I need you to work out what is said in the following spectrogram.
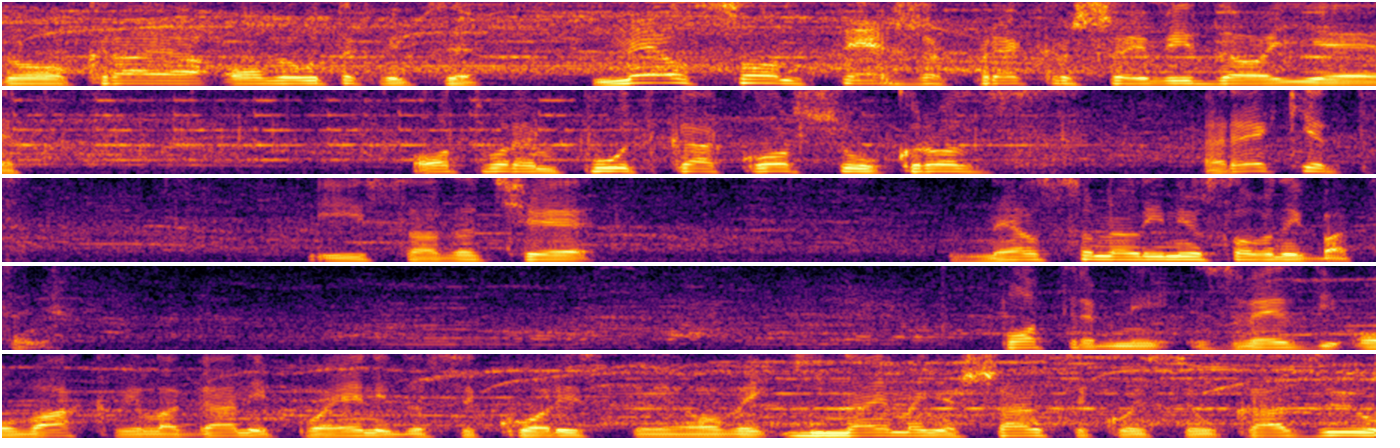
do kraja ove utakmice. Nelson, težak prekršaj, video je otvoren put ka košu kroz reket i sada će Nelson na liniju slobodnih bacanja. Potrebni zvezdi ovakvi lagani poeni da se koriste ove i najmanje šanse koje se ukazuju.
